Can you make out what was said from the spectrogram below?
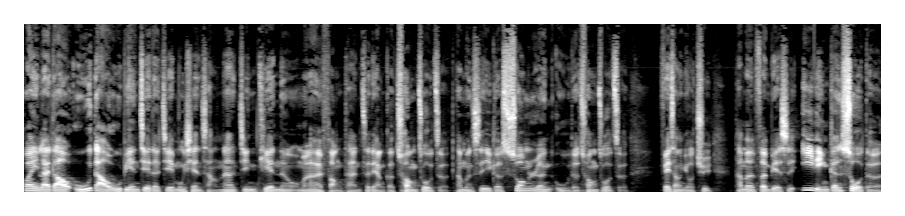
欢迎来到舞蹈无边界的节目现场。那今天呢，我们来访谈这两个创作者，他们是一个双人舞的创作者，非常有趣。他们分别是依林跟硕德。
